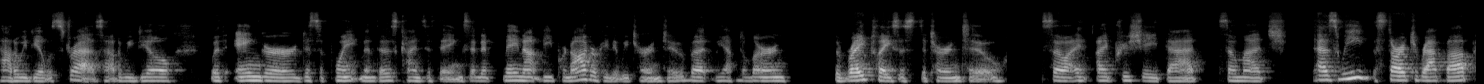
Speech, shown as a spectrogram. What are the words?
How do we deal with stress? How do we deal with anger, disappointment, those kinds of things? And it may not be pornography that we turn to, but we have to mm-hmm. learn the right places to turn to. So I, I appreciate that so much. As we start to wrap up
